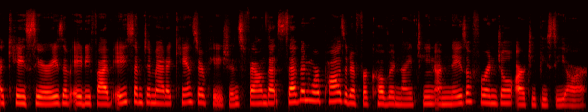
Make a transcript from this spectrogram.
A case series of 85 asymptomatic cancer patients found that seven were positive for COVID 19 on nasopharyngeal RT PCR.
